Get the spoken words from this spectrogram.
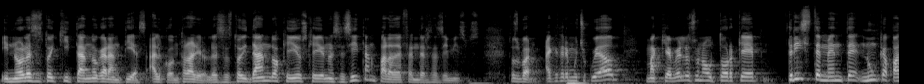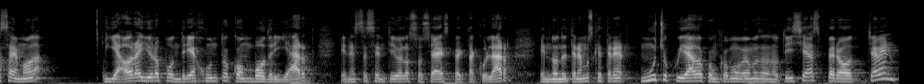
y no les estoy quitando garantías, al contrario, les estoy dando aquellos que ellos necesitan para defenderse a sí mismos. Entonces, bueno, hay que tener mucho cuidado. Maquiavelo es un autor que tristemente nunca pasa de moda. Y ahora yo lo pondría junto con Baudrillard, en este sentido la sociedad espectacular, en donde tenemos que tener mucho cuidado con cómo vemos las noticias, pero ya ven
